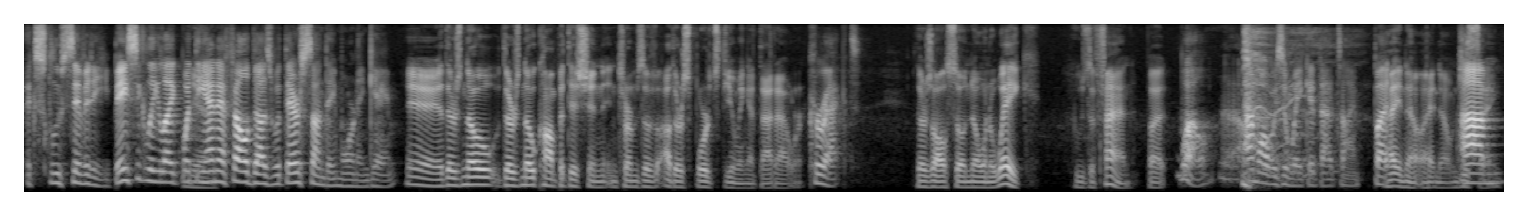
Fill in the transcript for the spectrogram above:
exclusivity, basically like what Yeah. the NFL does with their Sunday morning game. Yeah, there's no there's no competition in terms of other sports viewing at that hour. Correct. There's also no one awake who's a fan, but Well, I'm always awake at that time, but I know, I know. I'm just um, saying.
